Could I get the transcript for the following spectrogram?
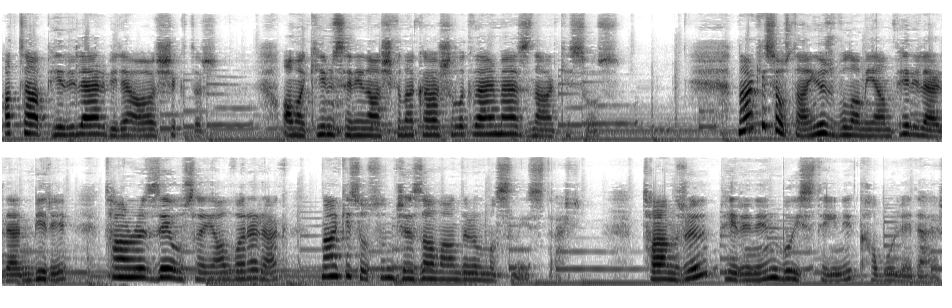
hatta periler bile aşıktır. Ama kimsenin aşkına karşılık vermez Narkisos. Narkisos'tan yüz bulamayan perilerden biri Tanrı Zeus'a yalvararak Narkisos'un cezalandırılmasını ister. Tanrı perinin bu isteğini kabul eder.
